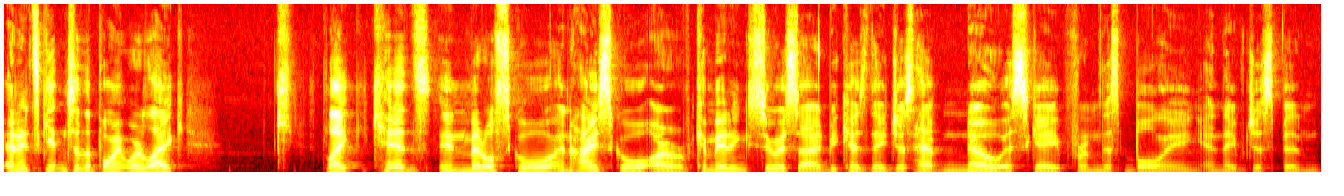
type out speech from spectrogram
And it's getting to the point where like like kids in middle school and high school are committing suicide because they just have no escape from this bullying and they've just been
